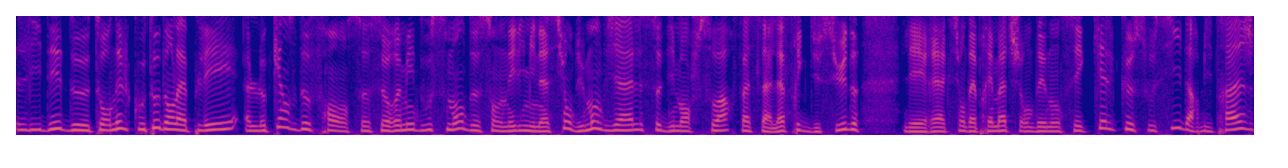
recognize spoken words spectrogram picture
l'idée de tourner le couteau dans la plaie, le 15 de France se remet doucement de son élimination du mondial ce dimanche soir face à l'Afrique du Sud. Les réactions d'après-match ont dénoncé quelques soucis d'arbitrage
